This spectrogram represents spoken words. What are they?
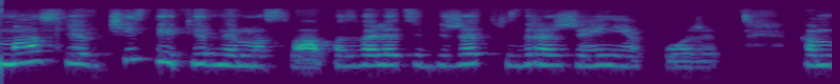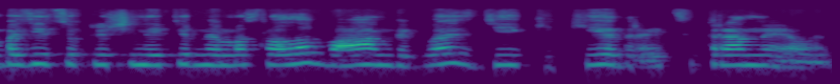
масле чистые эфирные масла позволяют избежать раздражения кожи. В композицию включены эфирные масла лаванды, гвоздики, кедра и цитронеллы.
